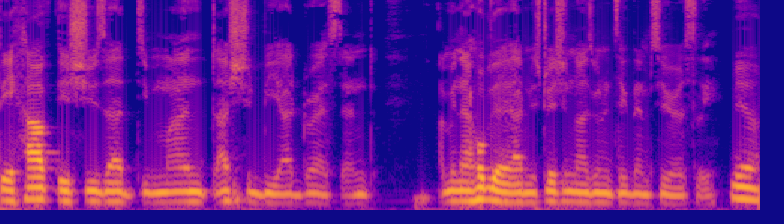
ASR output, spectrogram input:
they have issues that demand that should be addressed and i mean i hope the administration is going to take them seriously Yeah,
